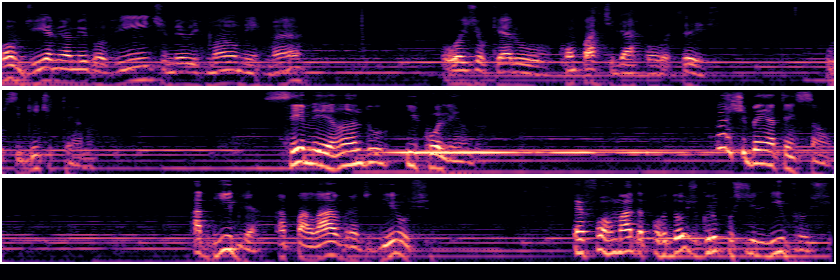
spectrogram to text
Bom dia, meu amigo ouvinte, meu irmão, minha irmã. Hoje eu quero compartilhar com vocês o seguinte tema: semeando e colhendo. Preste bem atenção. A Bíblia, a palavra de Deus, é formada por dois grupos de livros.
